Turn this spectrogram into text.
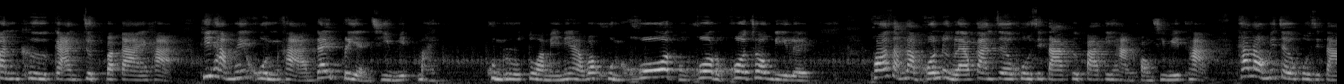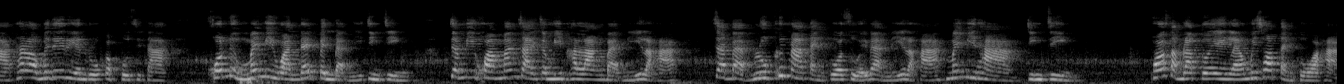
มันคือการจุดประกายค่ะ ที่ทำให้คุณค่ะได้เปลี่ยนชีวิตใหม่ คุณรู้ตัวไหมเนี่ยว่าคุณโคตรของโคตรของโคตรโชคดีเลย เพราะสำหรับคนหนึ่งแล้วการเจอครูสิตาคือปาฏิหาริย์ของชีวิตค่ะ ถ้าเราไม่เจอครูสิตา ถ้าเราไม่ได้เรียนรู้กับครูสิตา คนหนึ่งไม่มีวันได้เป็นแบบนี้จริง ๆ จะมีความมั่นใจจะมีพลังแบบนี้เหรอคะจะแบบลุกขึ้นมาแต่งตัวสวยแบบนี้เหรอคะ ไม่มีทางจริง ๆ เพราะสำหรับตัวเองแล้วไม่ชอบแต่งตัวค่ะ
